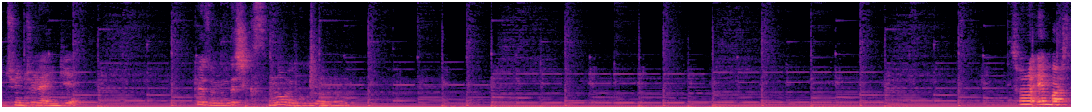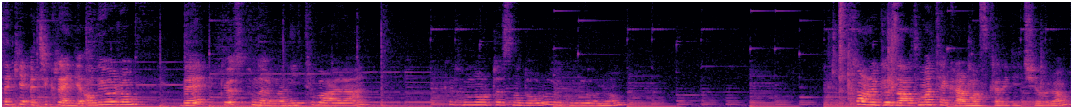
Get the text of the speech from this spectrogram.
üçüncü rengi gözümün dış kısmına uyguluyorum. Sonra en baştaki açık rengi alıyorum ve göz pınarından itibaren gözümün ortasına doğru uyguluyorum. Sonra göz altıma tekrar maskara geçiyorum.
